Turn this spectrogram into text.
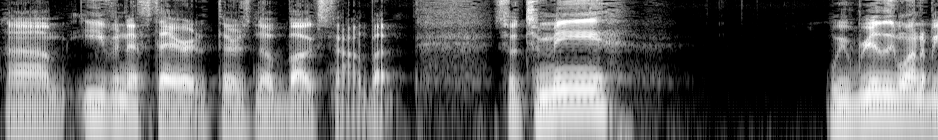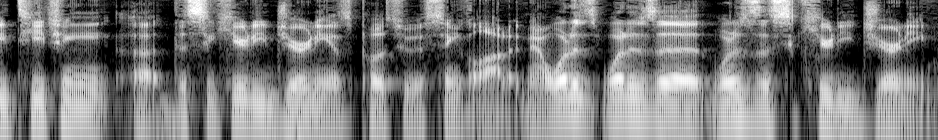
um, even if there's no bugs found. But so to me, we really want to be teaching uh, the security journey as opposed to a single audit. Now, what is what is a what is the security journey?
